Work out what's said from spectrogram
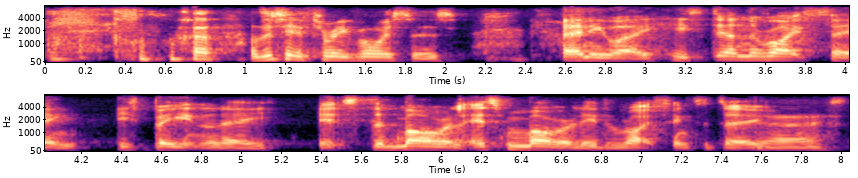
I just hear three voices. Anyway, he's done the right thing. He's beaten Lee. It's the moral. It's morally the right thing to do. Yeah, it's-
